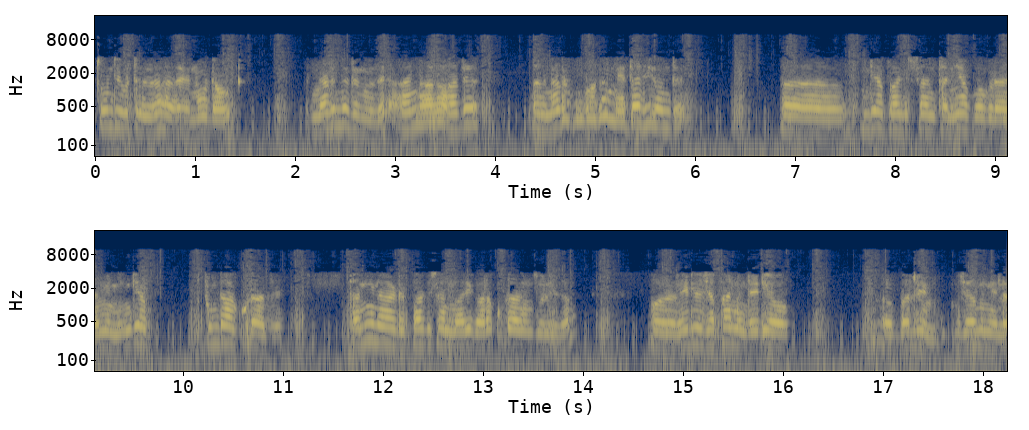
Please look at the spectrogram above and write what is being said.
தூண்டி விட்டது நோ டவுட் நடந்துட்டு ஆனாலும் அது அது நடக்கும்போது நேதாஜி வந்து ஆஹ், இந்தியா பாகிஸ்தான் தனியா போகக்கூடாது ஐ மீன் இந்தியா துண்டாக கூடாது தனி நாடு பாகிஸ்தான் மாதிரி வரக்கூடாதுன்னு சொல்லிதான் ஒரு radio Japan and radio Berlin ஜெர்மனில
